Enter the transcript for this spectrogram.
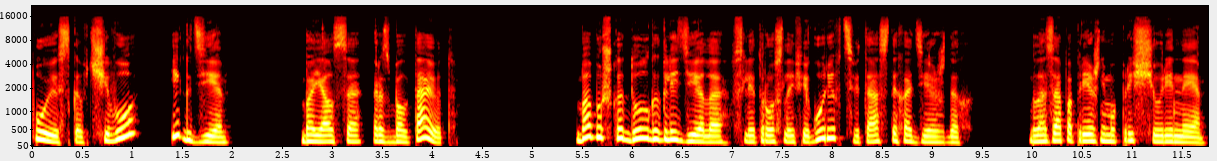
поисков чего и где. Боялся, разболтают. Бабушка долго глядела вслед рослой фигуре в цветастых одеждах. Глаза по-прежнему прищуренные,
